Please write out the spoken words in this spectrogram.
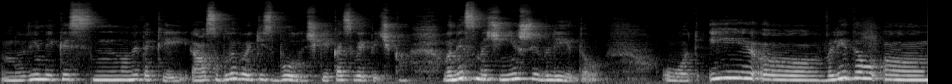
Ну він якийсь ну не такий, а особливо якісь булочки, якась випічка. Вони смачніші в Lidl. От. І е, в Lidl е,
